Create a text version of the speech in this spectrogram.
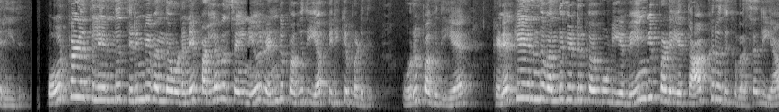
தெரியுது. போர்க்களத்திலிருந்து திரும்பி வந்த உடனே பல்லவ சைனியம் ரெண்டு பகுதியா பிரிக்கப்படுது. ஒரு பகுதியை கிழக்கே இருந்து வந்துகிட்டு இருக்கக்கூடிய வேங்கி படையை தாக்குறதுக்கு வசதியா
